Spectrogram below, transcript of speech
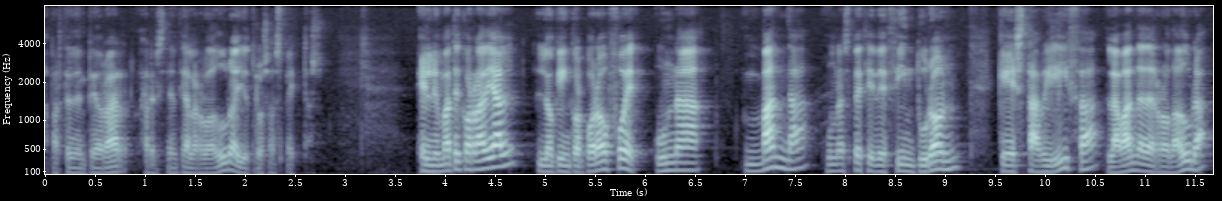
aparte de empeorar la resistencia a la rodadura y otros aspectos. El neumático radial lo que incorporó fue una banda, una especie de cinturón que estabiliza la banda de rodadura.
